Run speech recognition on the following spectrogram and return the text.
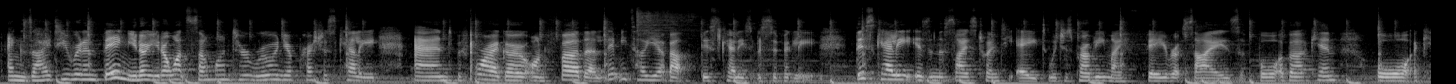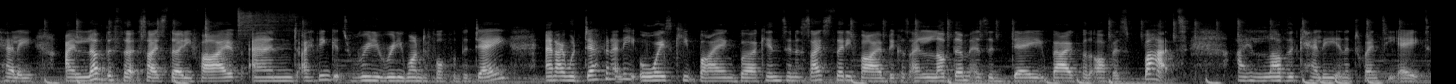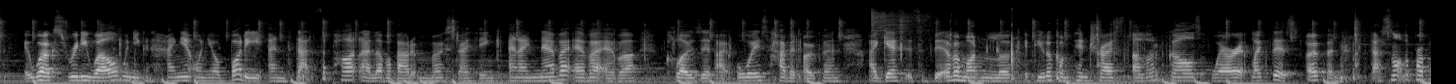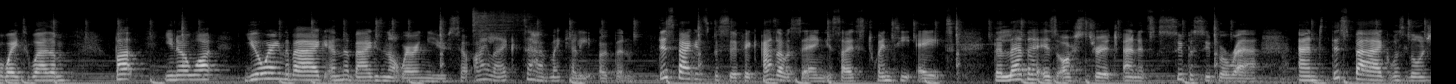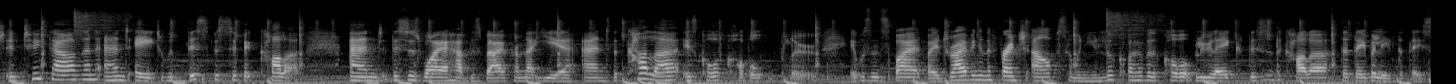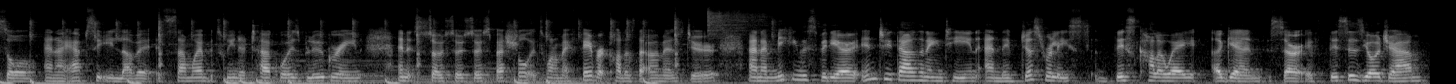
anxiety ridden thing. You know, you don't want someone to ruin your precious Kelly. And before I go on further, let me tell you about this Kelly specifically. This Kelly is in the size 28, which is probably my favorite size for a Birkin or a Kelly. I love the th size 35 and I think it's really, really wonderful for the day. And I would definitely always keep buying Birkins in a size 35 because I love them as a day bag for the office. But I love the Kelly in a 28. It works really well when you can hang it on your body and that's the part I love about it most I think and I never ever ever close it. I always have it open. I guess it's a bit of a modern look. If you look on Pinterest, a lot of girls wear it like this, open. That's not the proper way to wear them. But you know what? You're wearing the bag and the bag is not wearing you, so I like to have my Kelly open. This bag in specific, as I was saying, is size 28. The leather is ostrich and it's super, super rare. And this bag was launched in 2008 with this specific color. And this is why I have this bag from that year. And the color is called Cobalt Blue. It was inspired by driving in the French Alps. And when you look over the Cobalt Blue Lake, this is the color that they believe that they saw. And I absolutely love it. It's somewhere between a turquoise blue green. And it's so, so, so special. It's one of my favorite colors that Hermes do. And I'm making this video in 2018 and they've just released this colorway again. So if this is your jam,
